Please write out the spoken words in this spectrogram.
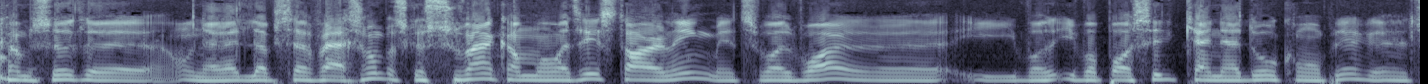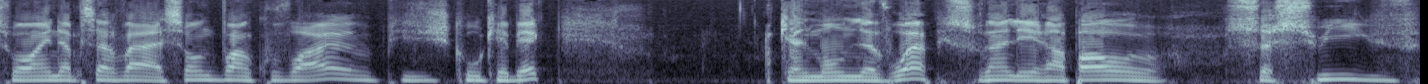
Comme ça, on aurait de l'observation parce que souvent, comme on va dire Starlink, mais tu vas le voir, euh, il, va, il va passer le Canada au complet. Euh, tu vas avoir une observation de Vancouver puis jusqu'au Québec, que le monde le voit, puis souvent les rapports se suivent.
